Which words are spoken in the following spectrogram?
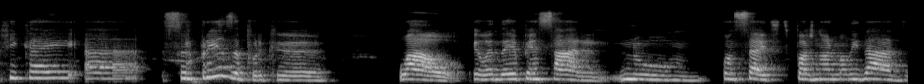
fiquei uh, surpresa porque uau, eu andei a pensar no conceito de pós-normalidade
